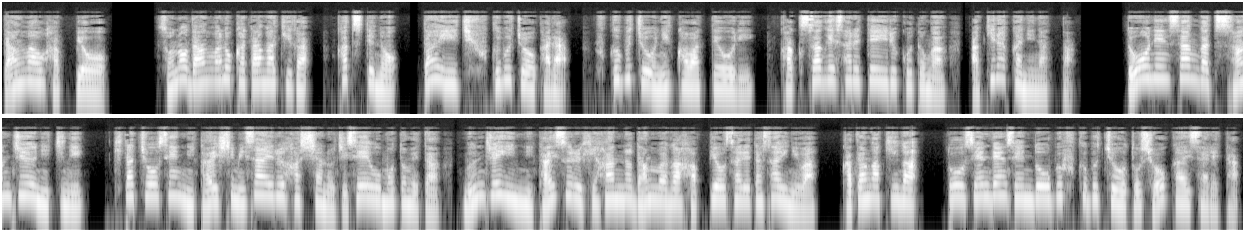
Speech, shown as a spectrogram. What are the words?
談話を発表。その談話の肩書きが、かつての第一副部長から副部長に変わっており、格下げされていることが明らかになった。同年3月30日に北朝鮮に対しミサイル発射の自制を求めたムンジェインに対する批判の談話が発表された際には、肩書きが当宣伝先導部副部長と紹介された。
